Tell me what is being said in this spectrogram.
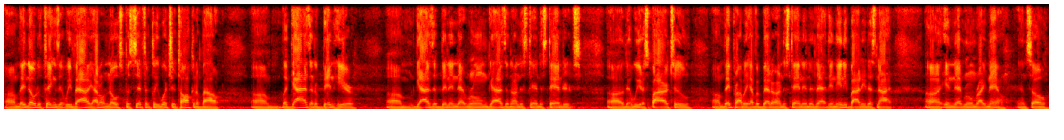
um, they know the things that we value. I don't know specifically what you're talking about, um, but guys that have been here, um, guys that have been in that room, guys that understand the standards uh, that we aspire to, um, they probably have a better understanding of that than anybody that's not uh, in that room right now. And so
